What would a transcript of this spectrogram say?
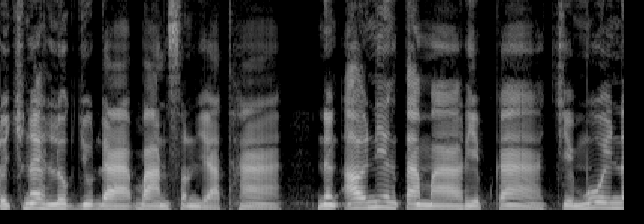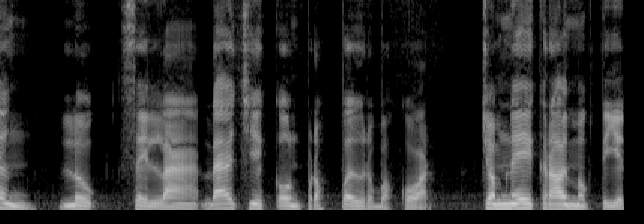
ដូច្នេះលោកយូដាបានសន្យាថា នឹងឲ្យនាងតាម៉ារៀបការ ជាមួយនឹងលោកសេឡាដែលជាកូនប្រុសពៅរបស់គាត់ ចំណេរក្រោយមកទៀត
